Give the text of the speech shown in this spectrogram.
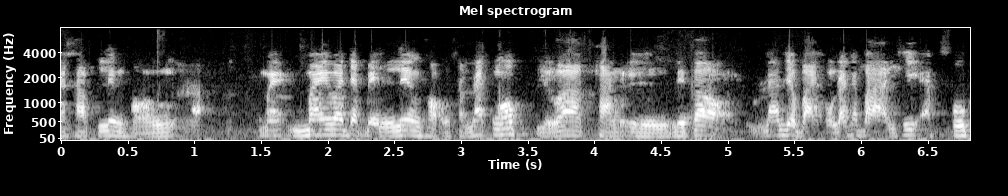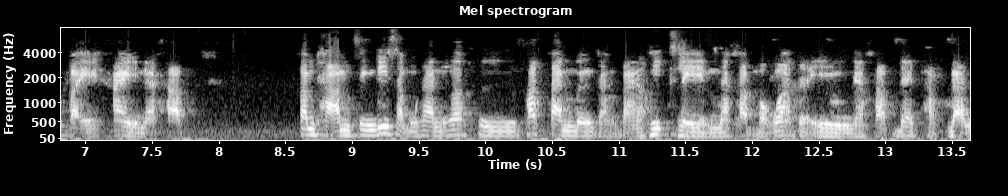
นะครับ เรื่องของอ่าไม่ไม่ว่าจะเป็นเรื่องของสำนักงบ หรือว่าคลังเองหรือก็นโยบายของรัฐบาลที่แอปพูไปให้นะครับ คำถามสิ่งที่สำคัญก็คือพรรคการเมืองต่างๆ ที่เคลมนะครับ บอกว่าตัวเองนะครับได้ผลักดัน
